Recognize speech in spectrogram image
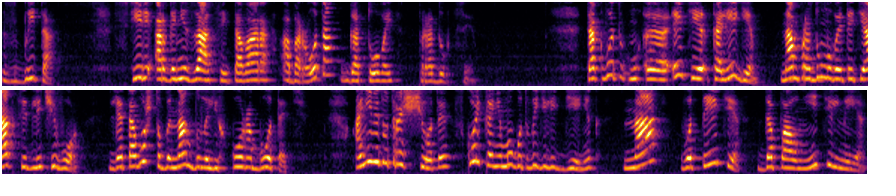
сбыта, в сфере организации товарооборота готовой продукции. Так вот, э, эти коллеги нам продумывают эти акции для чего? Для того, чтобы нам было легко работать. Они ведут расчеты, сколько они могут выделить денег на вот эти дополнительные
